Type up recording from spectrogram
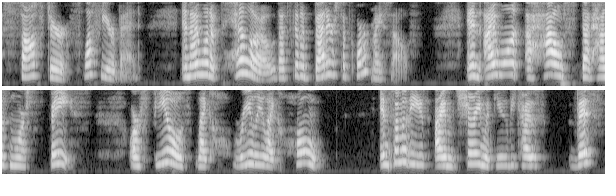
softer, fluffier bed. And I want a pillow that's going to better support myself. And I want a house that has more space or feels like really like home. And some of these I'm sharing with you because this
